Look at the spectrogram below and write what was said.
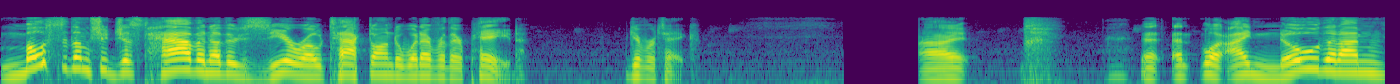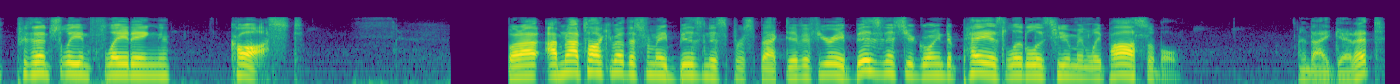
most of them should just have another zero tacked onto whatever they're paid, give or take. I and look, I know that I'm potentially inflating cost. But I, am not talking about this from a business perspective. If you're a business, you're going to pay as little as humanly possible. And I get it.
